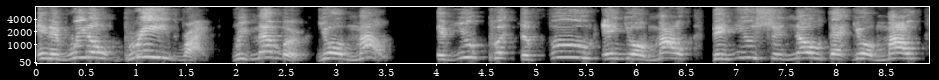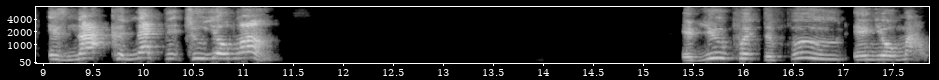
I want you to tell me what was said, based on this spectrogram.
And if we don't breathe right, remember your mouth. If you put the food in your mouth, then you should know that your mouth is not connected to your lungs. If you put the food in your mouth,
